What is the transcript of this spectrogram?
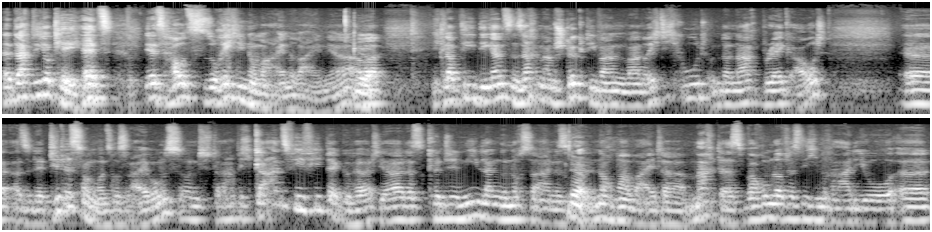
Da dachte ich, okay, jetzt, jetzt haut es so richtig nochmal einen rein. Ja? Aber ja. ich glaube, die, die ganzen Sachen am Stück, die waren, waren richtig gut. Und danach Breakout also der Titelsong unseres Albums und da habe ich ganz viel Feedback gehört, ja, das könnte nie lang genug sein, das ja. noch mal weiter, mach das, warum läuft das nicht im Radio, äh,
